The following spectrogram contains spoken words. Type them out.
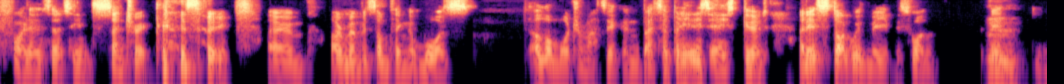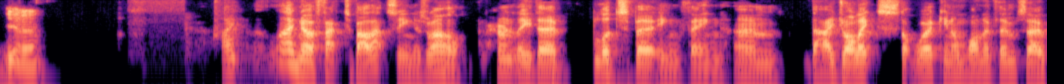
Friday the Thirteenth centric. so um, I remembered something that was a lot more dramatic and better, but it is it's good and it's stuck with me. This one, It- Mm. yeah. I I know a fact about that scene as well. Apparently, the blood spurting thing, um, the hydraulics stopped working on one of them, so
